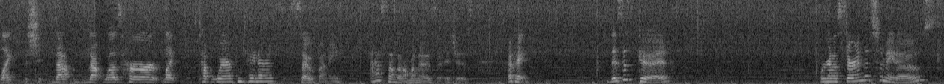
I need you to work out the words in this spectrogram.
like she, that that was her like Tupperware containers. So funny. I have something on my nose that itches. Okay, this is good. We're gonna stir in the tomatoes.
